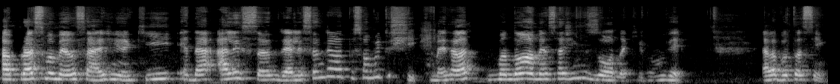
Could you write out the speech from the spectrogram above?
A próxima mensagem aqui é da Alessandra. A Alessandra é uma pessoa muito chique, mas ela mandou uma mensagem zona aqui, vamos ver. Ela botou assim:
